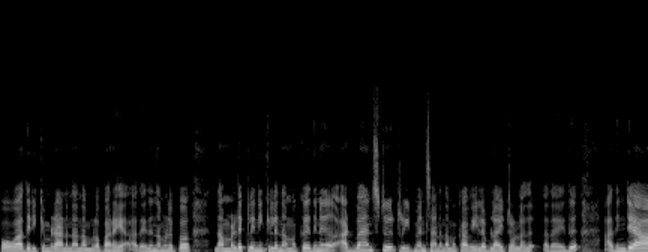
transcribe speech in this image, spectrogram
പോകാതിരിക്കുമ്പോഴാണെന്നാണ് നമ്മൾ പറയുക അതായത് നമ്മളിപ്പോൾ നമ്മളുടെ ക്ലിനിക്കിൽ നമുക്ക് ഇതിന് അഡ്വാൻസ്ഡ് ട്രീറ്റ്മെന്റ്സ് ആണ് നമുക്ക് അവൈലബിൾ ആയിട്ടുള്ളത്. അതായത് അതിന്റെ ആ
